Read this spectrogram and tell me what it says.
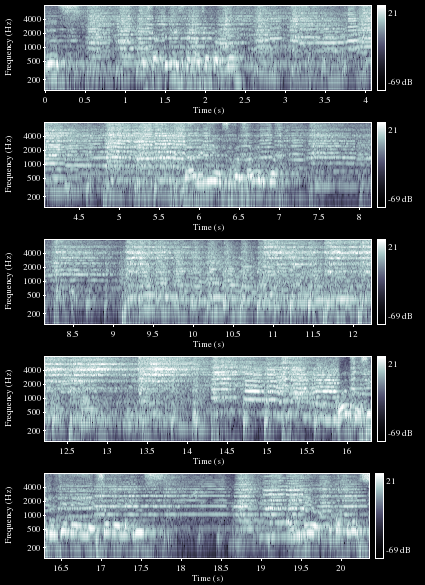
Cruz. Está triste, no sé por qué. No ha venido su. ¿Cuántos hijos tiene Sonia de la Cruz? Ahí veo como tres.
